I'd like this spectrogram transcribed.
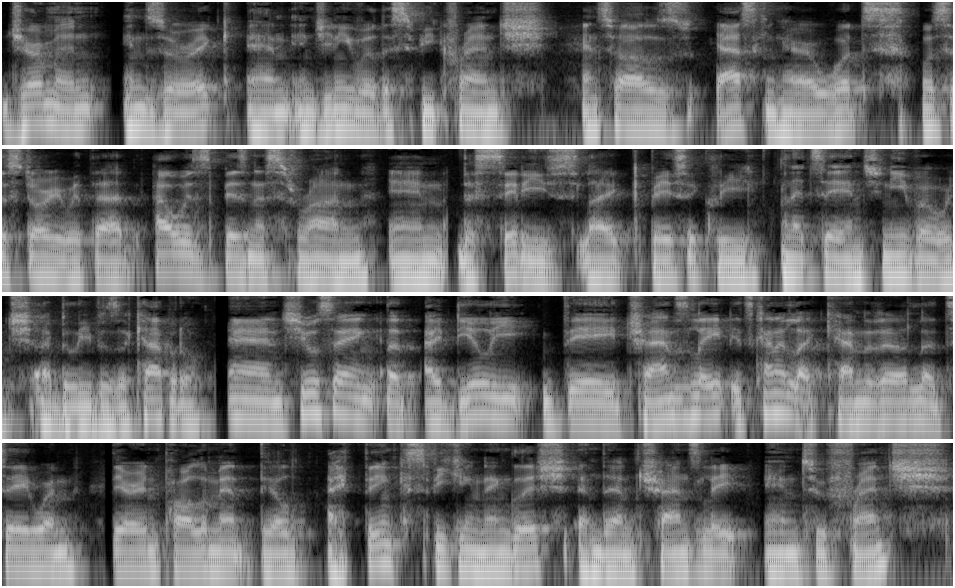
German in Zurich and in Geneva, they speak French. And so I was asking her, what's, what's the story with that? How is business run in the cities? Like basically, let's say in Geneva, which I believe is the capital. And she was saying that ideally they translate translate. It's kind of like Canada. Let's say when they're in Parliament, they'll, I think, speak in English and then translate into French.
